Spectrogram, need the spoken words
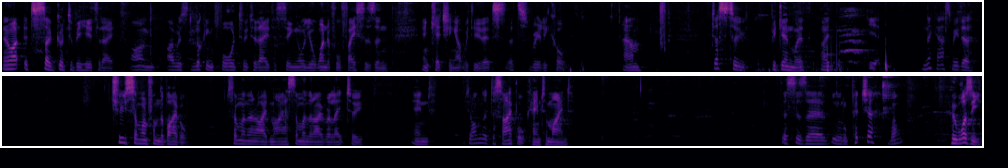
You know what? It's so good to be here today. I'm, I was looking forward to today to seeing all your wonderful faces and, and catching up with you. That's, that's really cool. Um, just to begin with, I, yeah, Nick asked me to choose someone from the Bible, someone that I admire, someone that I relate to. And John the disciple came to mind. This is a little picture. Well, who was he?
